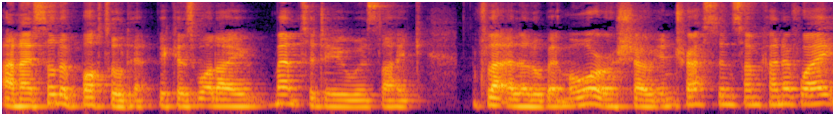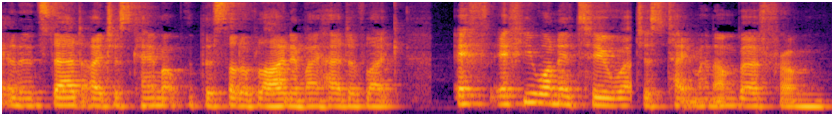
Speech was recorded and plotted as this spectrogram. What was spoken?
And I sort of bottled it because what I meant to do was like flirt a little bit more or show interest in some kind of way. And instead, I just came up with this sort of line in my head of like, if if you wanted to uh, just take my number from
